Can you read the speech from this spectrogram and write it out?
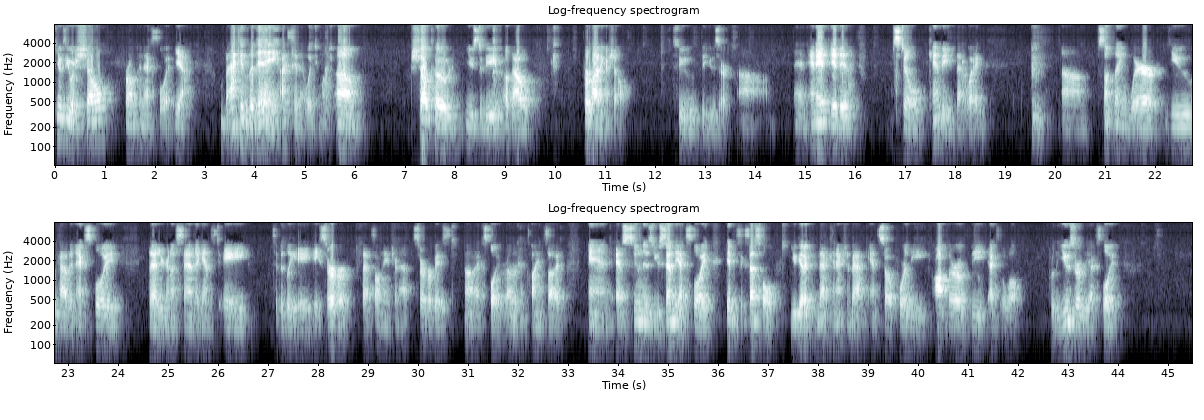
gives you a shell from an exploit. Yeah. Back in the day, I say that way too much. Um, shell code used to be about providing a shell to the user. Um, and and it, it, it still can be that way. Um, something where you have an exploit that you're going to send against a typically a, a server that's on the internet, server-based uh, exploit rather than client-side. And as soon as you send the exploit, if it's successful, you get a, that connection back. And so for the author of the ex well, for the user of the exploit,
